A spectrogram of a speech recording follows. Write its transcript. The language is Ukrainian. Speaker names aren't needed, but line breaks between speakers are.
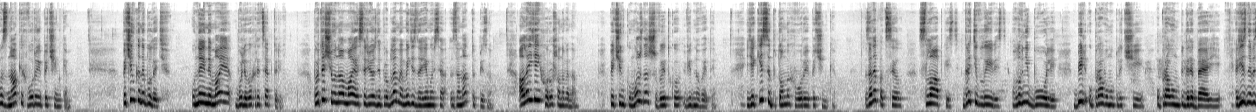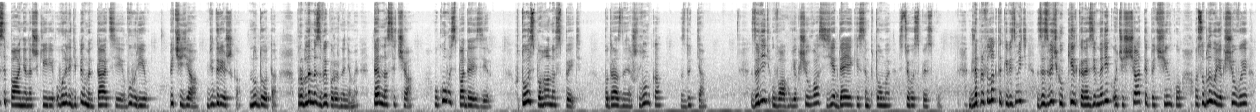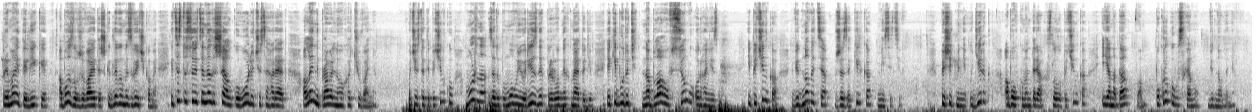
Ознаки хворої печінки. Печінка не болить, у неї немає больових рецепторів. Про те, що вона має серйозні проблеми, ми дізнаємося занадто пізно. Але є й хороша новина: печінку можна швидко відновити. Які симптоми хворої печінки? Занепад сил, слабкість, дратівливість, головні болі, біль у правому плечі, у правому підребер'ї, різне висипання на шкірі у вигляді пігментації, вугрів, печія, відрижка, нудота, проблеми з випорожненнями, темна сеча, у когось падає зір, хтось погано спить, подразнення шлунка, здуття. Зверніть увагу, якщо у вас є деякі симптоми з цього списку. Для профілактики візьміть за звичку кілька разів на рік очищати печінку, особливо якщо ви приймаєте ліки або зловживаєте шкідливими звичками. І це стосується не лише алкоголю чи сигарет, але й неправильного харчування. Очистити печінку можна за допомогою різних природних методів, які будуть на благо всьому організму. І печінка відновиться вже за кілька місяців. Пишіть мені у Дірект або в коментарях слово печінка, і я надав вам покрокову схему відновлення.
